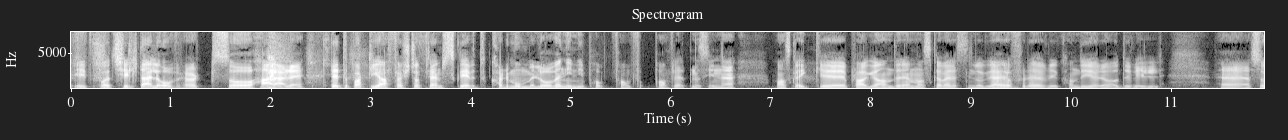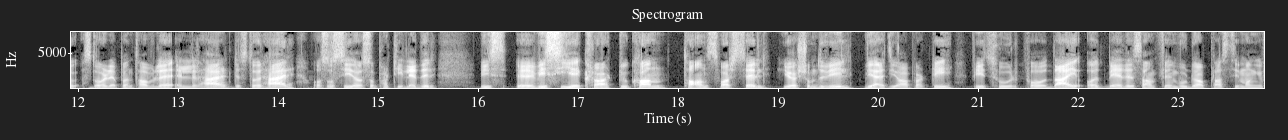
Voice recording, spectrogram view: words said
i, på et skilt eller overhørt. Så her er det Dette partiet har først og fremst skrevet kardemommeloven inn i pam- pam- pamflettene sine. Man skal ikke plage andre, man skal være snill og grei, og for øvrig kan du gjøre hva du vil. Eh, Så står det på en tavle eller her. Det står her. Og så sier også partileder vi, eh, vi sier klart du kan. Ta ansvar selv. Gjør som du vil. Vi er et ja-parti. Vi tror på deg og et bedre samfunn hvor du har plass til mange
